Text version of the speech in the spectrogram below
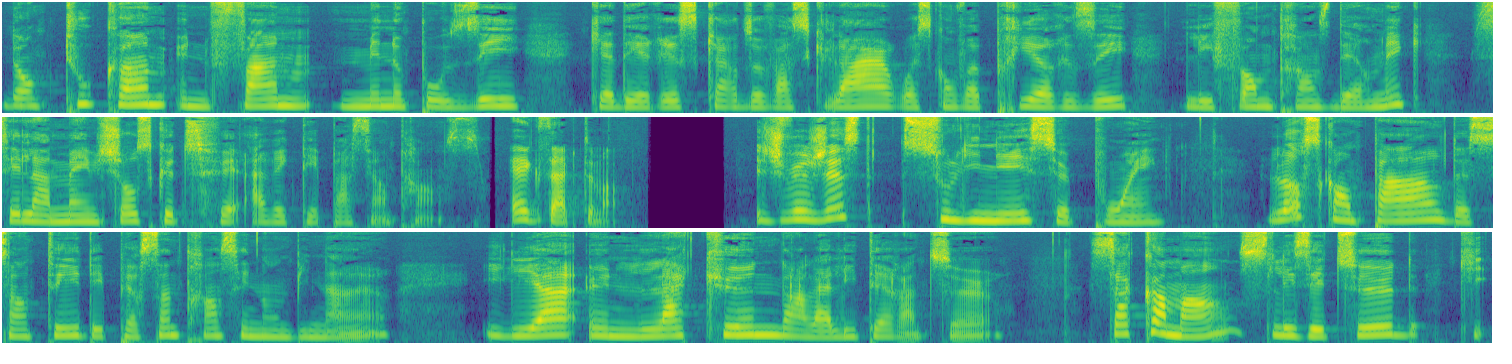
Donc, tout comme une femme ménopausée qui a des risques cardiovasculaires, où est-ce qu'on va prioriser les formes transdermiques, c'est la même chose que tu fais avec tes patients trans. Exactement. Je veux juste souligner ce point. Lorsqu'on parle de santé des personnes trans et non-binaires, il y a une lacune dans la littérature. Ça commence, les études qui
